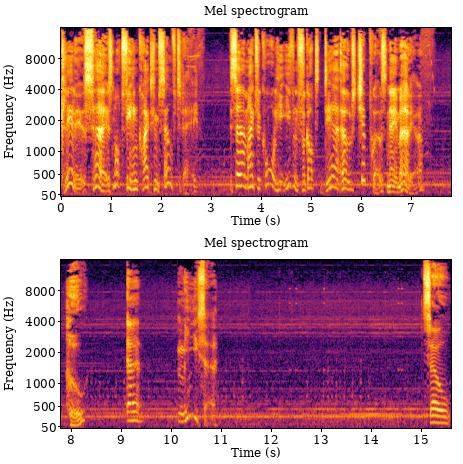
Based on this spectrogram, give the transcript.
Clearly, Sir is not feeling quite himself today. Sir might recall he even forgot dear old Chipworth's name earlier. Who? Uh, me, sir. So,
